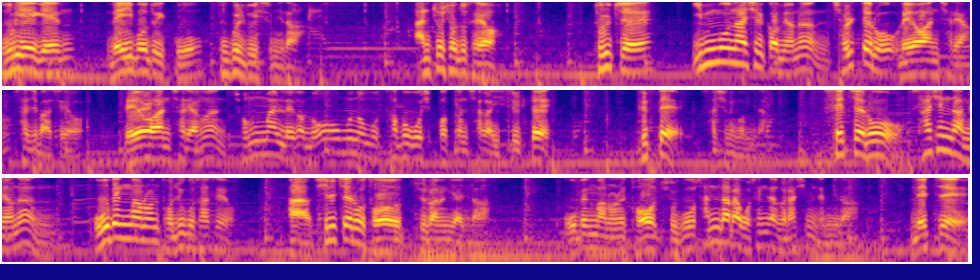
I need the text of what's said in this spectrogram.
우리에겐 네이버도 있고 구글도 있습니다. 안 쪼셔도 돼요. 둘째, 입문하실 거면은 절대로 레어한 차량 사지 마세요. 레어한 차량은 정말 내가 너무너무 타보고 싶었던 차가 있을 때 그때 사시는 겁니다. 셋째로 사신다면은 500만 원 더 주고 사세요. 아, 실제로 더 주라는 게 아니라 500만 원을 더 주고 산다라고 생각을 하시면 됩니다. 넷째,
